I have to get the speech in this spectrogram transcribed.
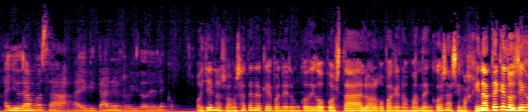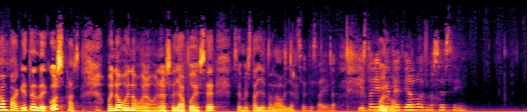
ayudamos a, a evitar el ruido del eco. Oye, nos vamos a tener que poner un código postal o algo para que nos manden cosas. Imagínate que nos llegan paquetes de cosas. Bueno, bueno, bueno, bueno, eso ya puede ser. Se me está yendo la olla. Se te está yendo. Y esto bien Vuelvo. te decía algo, no sé si,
